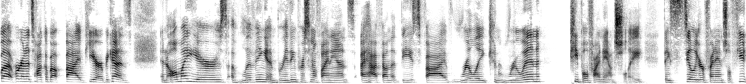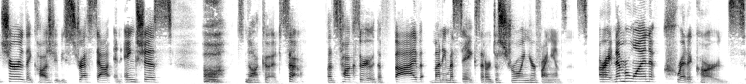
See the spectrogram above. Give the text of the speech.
but we're going to talk about five here because in all my years of living and breathing personal finance, I have found that these five really can ruin people financially. They steal your financial future, they cause you to be stressed out and anxious. Oh, it's not good. So, Let's talk through the five money mistakes that are destroying your finances. All right, number one, credit cards.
